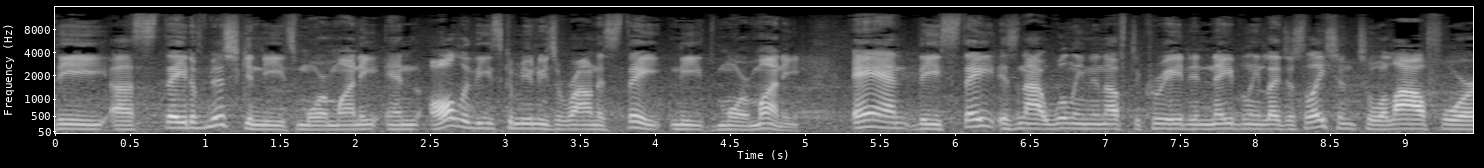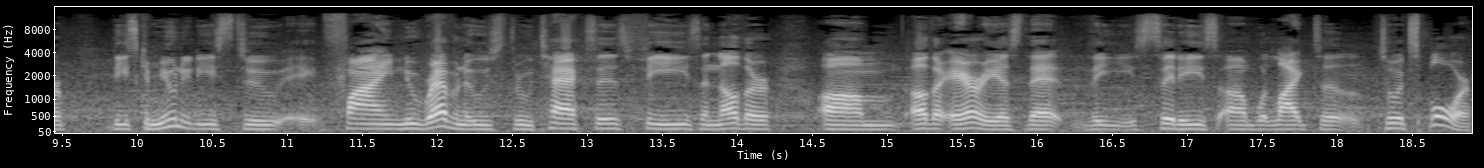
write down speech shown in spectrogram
The uh, state of Michigan needs more money, and all of these communities around the state need more money. And the state is not willing enough to create enabling legislation to allow for these communities to eh, find new revenues through taxes, fees, and other um, other areas that the cities um, would like to, to explore.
